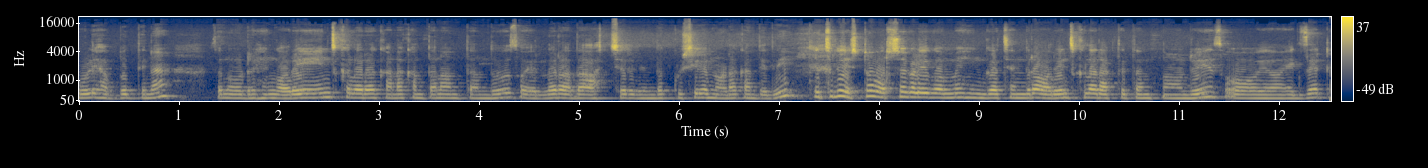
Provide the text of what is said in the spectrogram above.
ಹೋಳಿ ಹಬ್ಬದ ದಿನ ಸೊ ನೋಡ್ರಿ. ಹಿಂಗೆ ಆರೆಂಜ್ ಕಲರ್ ಕಾಣಕಂತಾನ ಅಂತಂದು ಸೊ ಎಲ್ಲರೂ ಅದ ಆಶ್ಚರ್ಯದಿಂದ ಖುಷಿಯಲ್ಲಿ ನೋಡಕಂತಿದ್ವಿ ಆಕ್ಚುಲಿ ಎಷ್ಟೋ ವರ್ಷಗಳಿಗೊಮ್ಮೆ ಹಿಂಗ ಚಂದ್ರ ಆರೆಂಜ್ ಕಲರ್ ಆಗ್ತಿತ್ತಂತ ನೋಡ್ರಿ. ಸೊ ಎಕ್ಸಾಕ್ಟ್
